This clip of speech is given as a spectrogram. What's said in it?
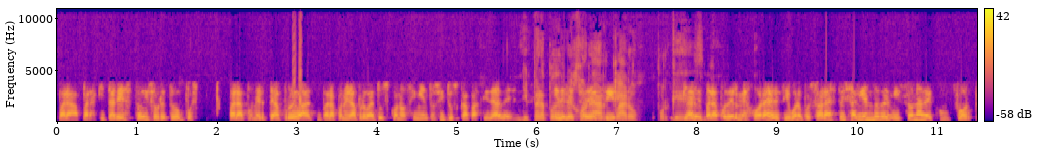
para, para quitar esto y sobre todo pues para ponerte a prueba, para poner a prueba tus conocimientos y tus capacidades. Y para poder mejorar, claro. Porque... Claro, y para poder mejorar, decir, bueno, pues ahora estoy saliendo de mi zona de confort.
